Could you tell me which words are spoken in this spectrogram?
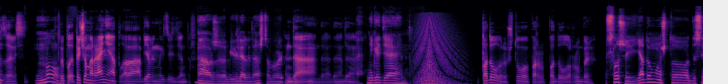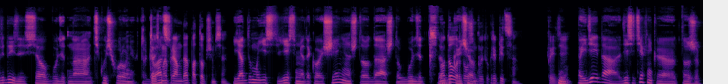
отказались. Ну, Причем ранее опла- а, объявленных дивидендов. а, уже объявляли, да, что будет? Да, да, да, да. Негодяи. По доллару что? По, по доллару рубль. Слушай, я думаю, что до среды здесь все будет на текущих уровнях То есть торговаться. мы прям, да, потопчемся. Я думаю, есть, есть у меня такое ощущение, что да, что будет э, Но доллар букрячок. должен будет укрепиться, по идее. По идее, да. Здесь и техника тоже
